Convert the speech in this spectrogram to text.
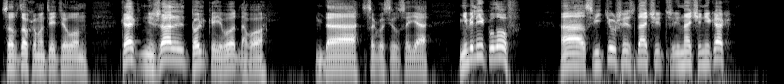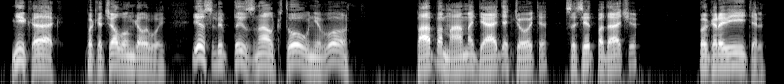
со вздохом ответил он. Как не жаль только его одного. Да, согласился я, невелик улов. А с Витюшей, значит, иначе никак? Никак, покачал он головой. Если б ты знал, кто у него... Папа, мама, дядя, тетя, сосед по даче. Покровитель.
